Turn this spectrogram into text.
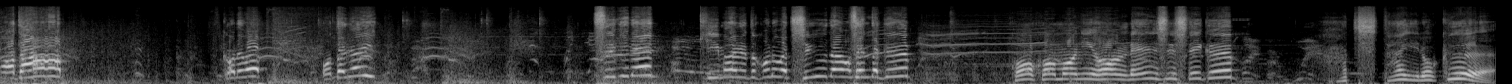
また！これはお互い。次で決まるところは中断を選択。ここも2本練習していく。8対68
